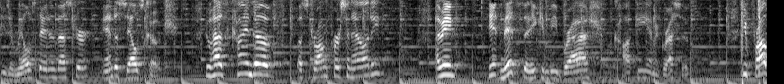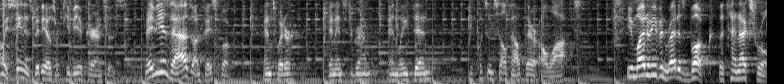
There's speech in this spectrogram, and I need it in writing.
He's a real estate investor and a sales coach who has kind of a strong personality. I mean, he admits that he can be brash, cocky, and aggressive. You've probably seen his videos or TV appearances, maybe his ads on Facebook and Twitter and Instagram and LinkedIn. He puts himself out there a lot. You might have even read his book, The 10X Rule.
